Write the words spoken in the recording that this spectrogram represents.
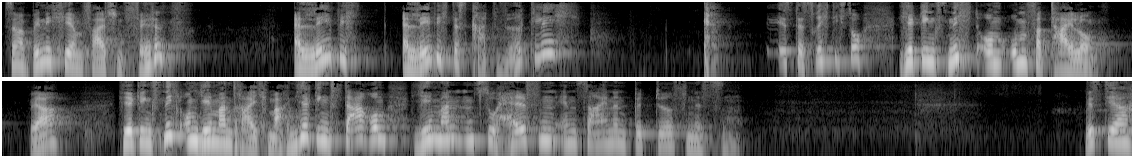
sag mal, bin ich hier im falschen Film? Erlebe ich, erlebe ich das gerade wirklich? Ist das richtig so? Hier ging es nicht um Umverteilung. Ja? Hier ging es nicht um jemand reich machen. Hier ging es darum, jemandem zu helfen in seinen Bedürfnissen. Wisst ihr,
